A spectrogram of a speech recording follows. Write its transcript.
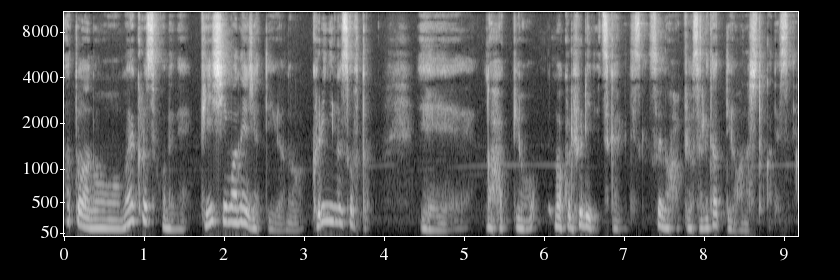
あとはあの、マイクロソフトでね、PC マネージャーっていうあの、クリーニングソフト、えー、の発表、まあこれフリーで使えるんですけど、そういうのを発表されたっていう話とかですね。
